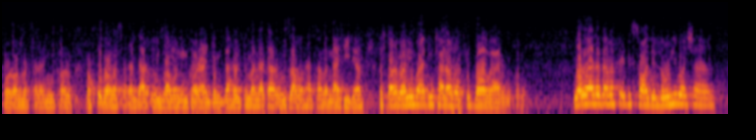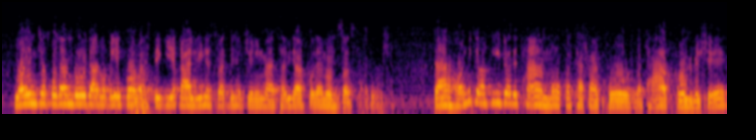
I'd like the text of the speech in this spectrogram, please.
قرآن مثلا این کارو و خدا مثلا در اون زمان این کار انجام ده حالی که من نه در اون زمان هستم و ندیدم. پس بنابراین باید این کلمات رو باور بکنم. یا باید آدم خیلی ساده لوحی باشم یا اینکه خودم رو در واقع یک وابستگی قلبی نسبت به چنین مذهبی در خودم احساس کرده در حالی که وقتی ایجاد تعمق و تفکر و تعقل بشه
